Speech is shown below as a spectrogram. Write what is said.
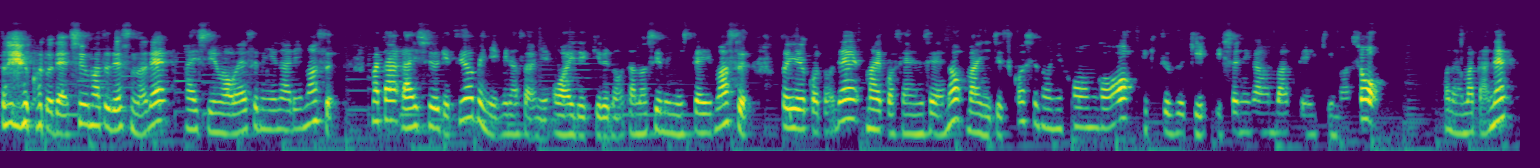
ということで、週末ですので、配信はお休みになります。また来週月曜日に皆さんにお会いできるのを楽しみにしています。ということで、舞子先生の毎日少しの日本語を引き続き一緒に頑張っていきましょう。ほな、またね。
